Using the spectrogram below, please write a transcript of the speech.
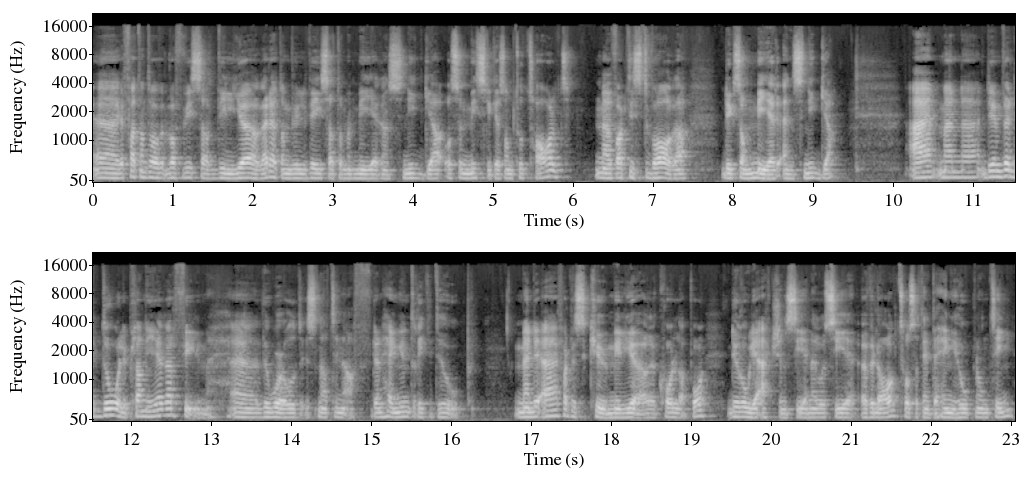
Eh, jag fattar inte varför vissa vill göra det, att de vill visa att de är mer än snygga och så misslyckas de totalt med att faktiskt vara liksom mer än snygga. Nej, men eh, det är en väldigt dålig planerad film. Eh, The World is not enough. Den hänger inte riktigt ihop. Men det är faktiskt kul miljöer att kolla på. Det är roliga actionscener att se överlag, trots att det inte hänger ihop någonting.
